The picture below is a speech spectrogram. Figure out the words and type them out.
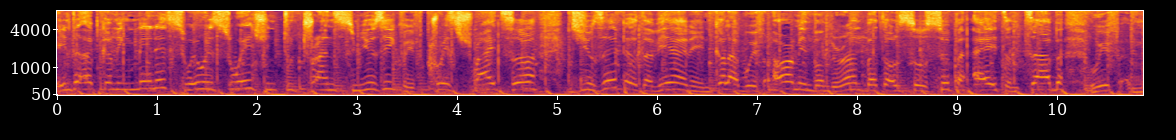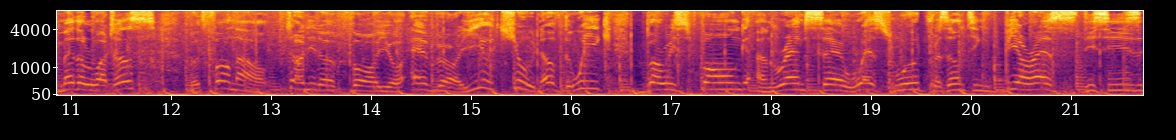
In the upcoming minutes, we will switch into trance music with Chris Schweitzer, Giuseppe Ottaviani in collab with Armin van Buuren, but also Super 8 and Tab with Metal Waters. But for now, turn it up for your ever you tune of the week, Boris Fong and Ramsey Westwood presenting BRS. This is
